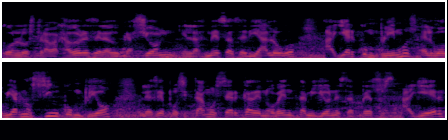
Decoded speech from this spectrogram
con los trabajadores de la educación en las mesas de diálogo, ayer cumplimos, el gobierno sí cumplió, les depositamos cerca de 90 millones de pesos ayer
